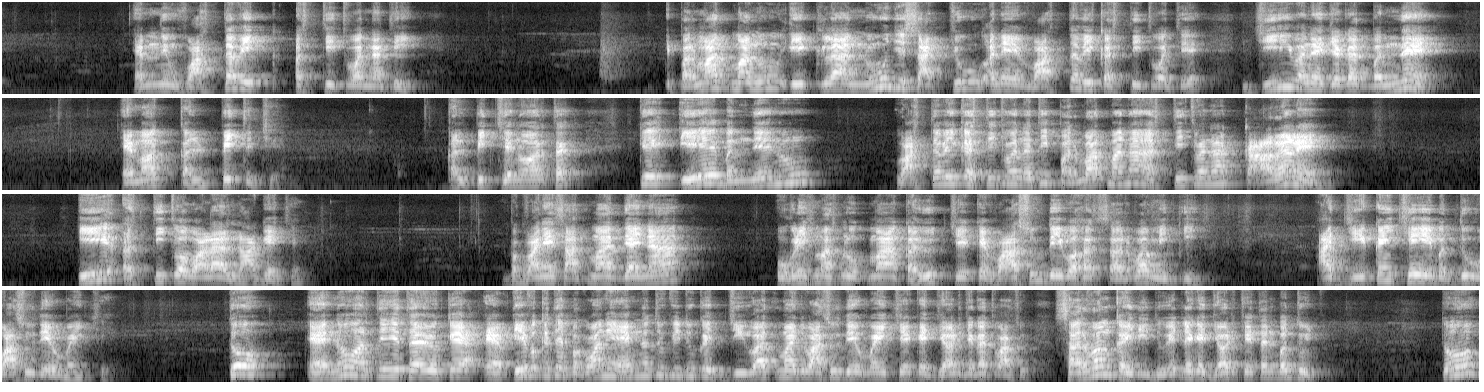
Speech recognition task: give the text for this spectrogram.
એમનું વાસ્તવિક અસ્તિત્વ નથી. પરમાત્માનું એકલાનું જ સાચું અને વાસ્તવિક અસ્તિત્વ છે. જીવ અને જગત બંને એમાં કલ્પિત છે. કલ્પિત છેનો અર્થ કે એ બંનેનું વાસ્તવિક અસ્તિત્વ નથી, પરમાત્માના અસ્તિત્વના કારણે એ અસ્તિત્વવાળા લાગે છે. ભગવાને સાતમા અધ્યાયના ઓગણીસમા શ્લોકમાં કહ્યું જ છે કે વાસુદેવ સર્વમિતિ. આ જે કંઈ છે એ બધું વાસુદેવમય છે. તો એનો અર્થ એ થયો કે એ- વખતે ભગવાને એમ નહોતું કીધું કે જીવાત્મા જ વાસુદેવમય છે કે જળ જગત વાસુ. સર્વમ કહી દીધું, એટલે કે જળ ચેતન બધું જ. તો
